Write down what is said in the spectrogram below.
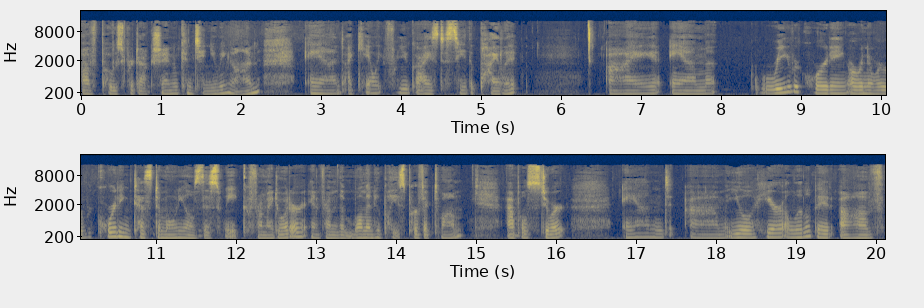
of post production continuing on, and I can't wait for you guys to see the pilot. I am re-recording or no, we're recording testimonials this week from my daughter and from the woman who plays perfect mom apple stewart and um, you'll hear a little bit of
